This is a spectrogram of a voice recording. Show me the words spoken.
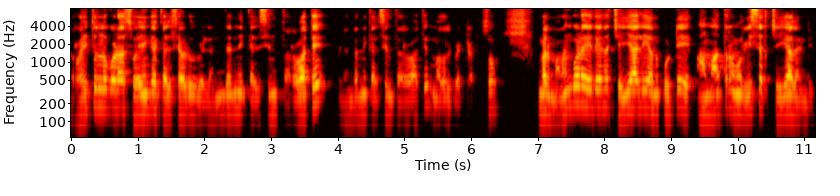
రైతులను కూడా స్వయంగా కలిశాడు. వీళ్ళందరినీ కలిసిన తర్వాతే వీళ్ళందరినీ కలిసిన తర్వాతే మొదలుపెట్టాడు సో మరి మనం కూడా ఏదైనా చెయ్యాలి అనుకుంటే ఆ మాత్రం రీసెర్చ్ చేయాలండి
